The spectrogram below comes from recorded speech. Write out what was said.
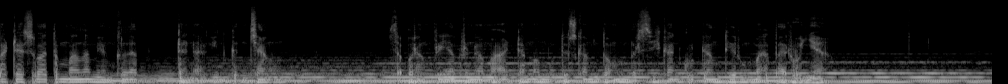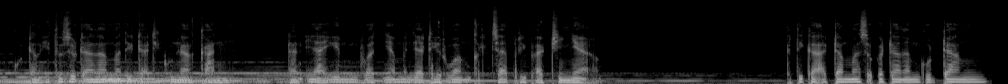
Pada suatu malam yang gelap dan angin kencang, seorang pria bernama Adam memutuskan untuk membersihkan gudang di rumah barunya. Gudang itu sudah lama tidak digunakan, dan ia ingin membuatnya menjadi ruang kerja pribadinya. Ketika Adam masuk ke dalam gudang,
